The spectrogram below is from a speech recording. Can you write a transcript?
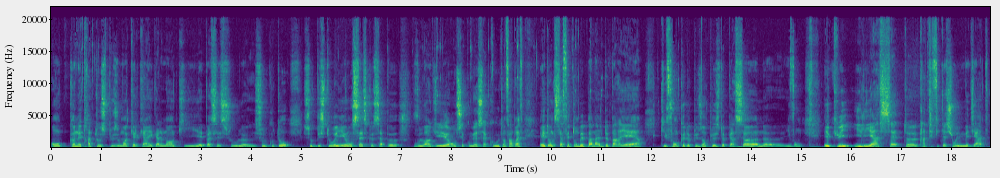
on connaîtra tous plus ou moins quelqu'un également qui est passé sous le, sous le couteau, sous le bistouri, et on sait ce que ça peut vouloir dire, on sait combien ça coûte, enfin bref. Et donc ça fait tomber pas mal de barrières qui font que de plus en plus de personnes euh, y vont. Et puis, il y a cette euh, gratification immédiate,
